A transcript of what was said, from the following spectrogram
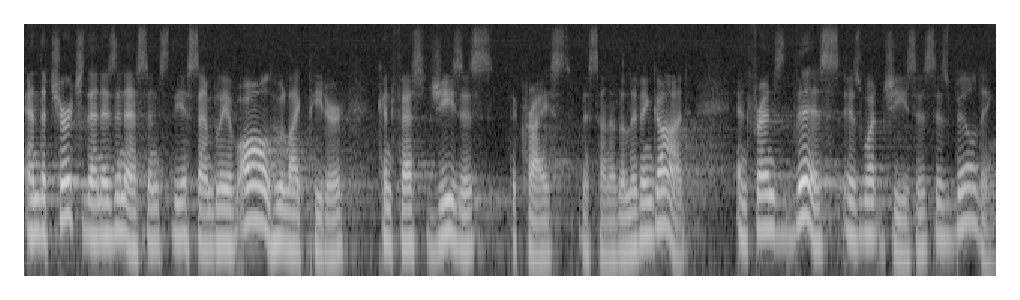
And the church then is, in essence, the assembly of all who, like Peter, confess Jesus, the Christ, the Son of the living God. And friends, this is what Jesus is building.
